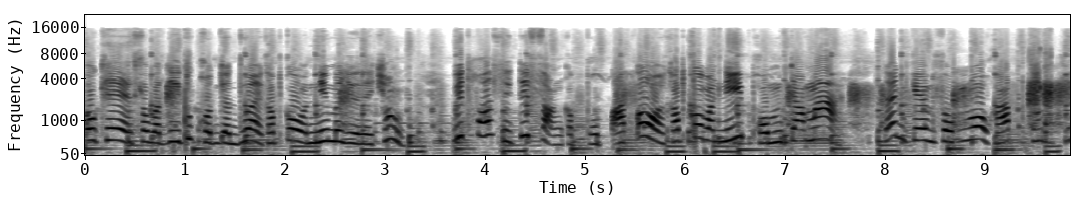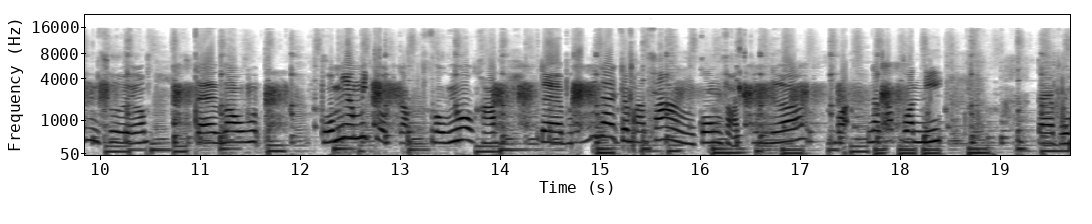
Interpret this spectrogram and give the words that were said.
โอเค สวัสดีทุกคนกันด้วยครับ ก็วันนี้มาอยู่ในช่องวิทยาสิทธิสั่งกับผมอาร์โต้ครับ ก็วันนี้ผมจะมาเล่นเกมโซวิโวครับเช่นเคยครับ แต่เราผมยังไม่จบกับโซวิโวครับ แต่ผมไม่ได้จะมาสร้างกรงสัตว์กินเนื้อวะนะครับวันนี้ แต่ผม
